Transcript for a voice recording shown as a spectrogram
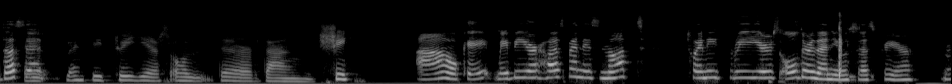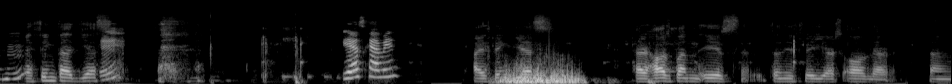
Doesn't? 23 years older than she. Ah, okay. Maybe your husband is not 23 years older than you, says Pierre. Mhm. I think that yes. Eh? Yes, Kevin? I think yes. Her husband is 23 years older than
